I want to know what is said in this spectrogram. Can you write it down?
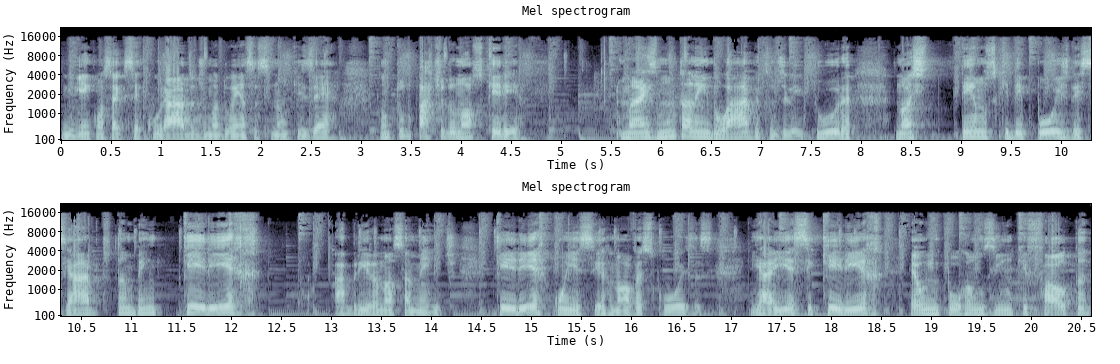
ninguém consegue ser curado de uma doença se não quiser. Então, tudo parte do nosso querer. Mas, muito além do hábito de leitura, nós temos que, depois desse hábito, também querer abrir a nossa mente, querer conhecer novas coisas. E aí, esse querer é o empurrãozinho que falta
